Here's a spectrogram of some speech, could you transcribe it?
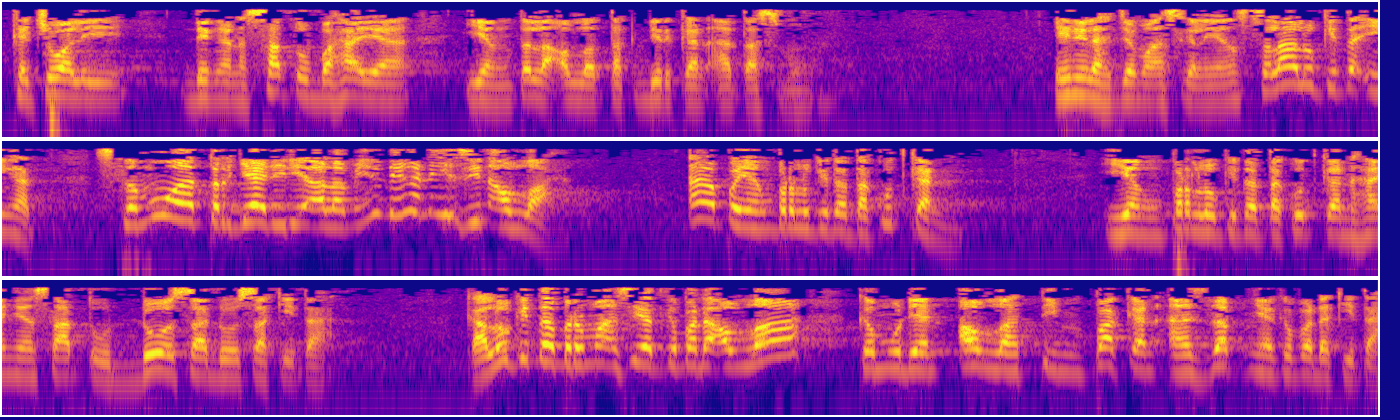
kecuali dengan satu bahaya yang telah Allah takdirkan atasmu. Inilah jemaah sekalian yang selalu kita ingat. Semua terjadi di alam ini dengan izin Allah. Apa yang perlu kita takutkan? Yang perlu kita takutkan hanya satu, dosa-dosa kita. Kalau kita bermaksiat kepada Allah, kemudian Allah timpakan azabnya kepada kita.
